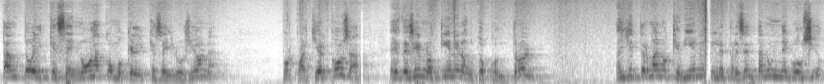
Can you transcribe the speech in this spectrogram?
tanto el que se enoja como que el que se ilusiona por cualquier cosa. Es decir, no tienen autocontrol. Hay gente, hermano, que viene y le presentan un negocio.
